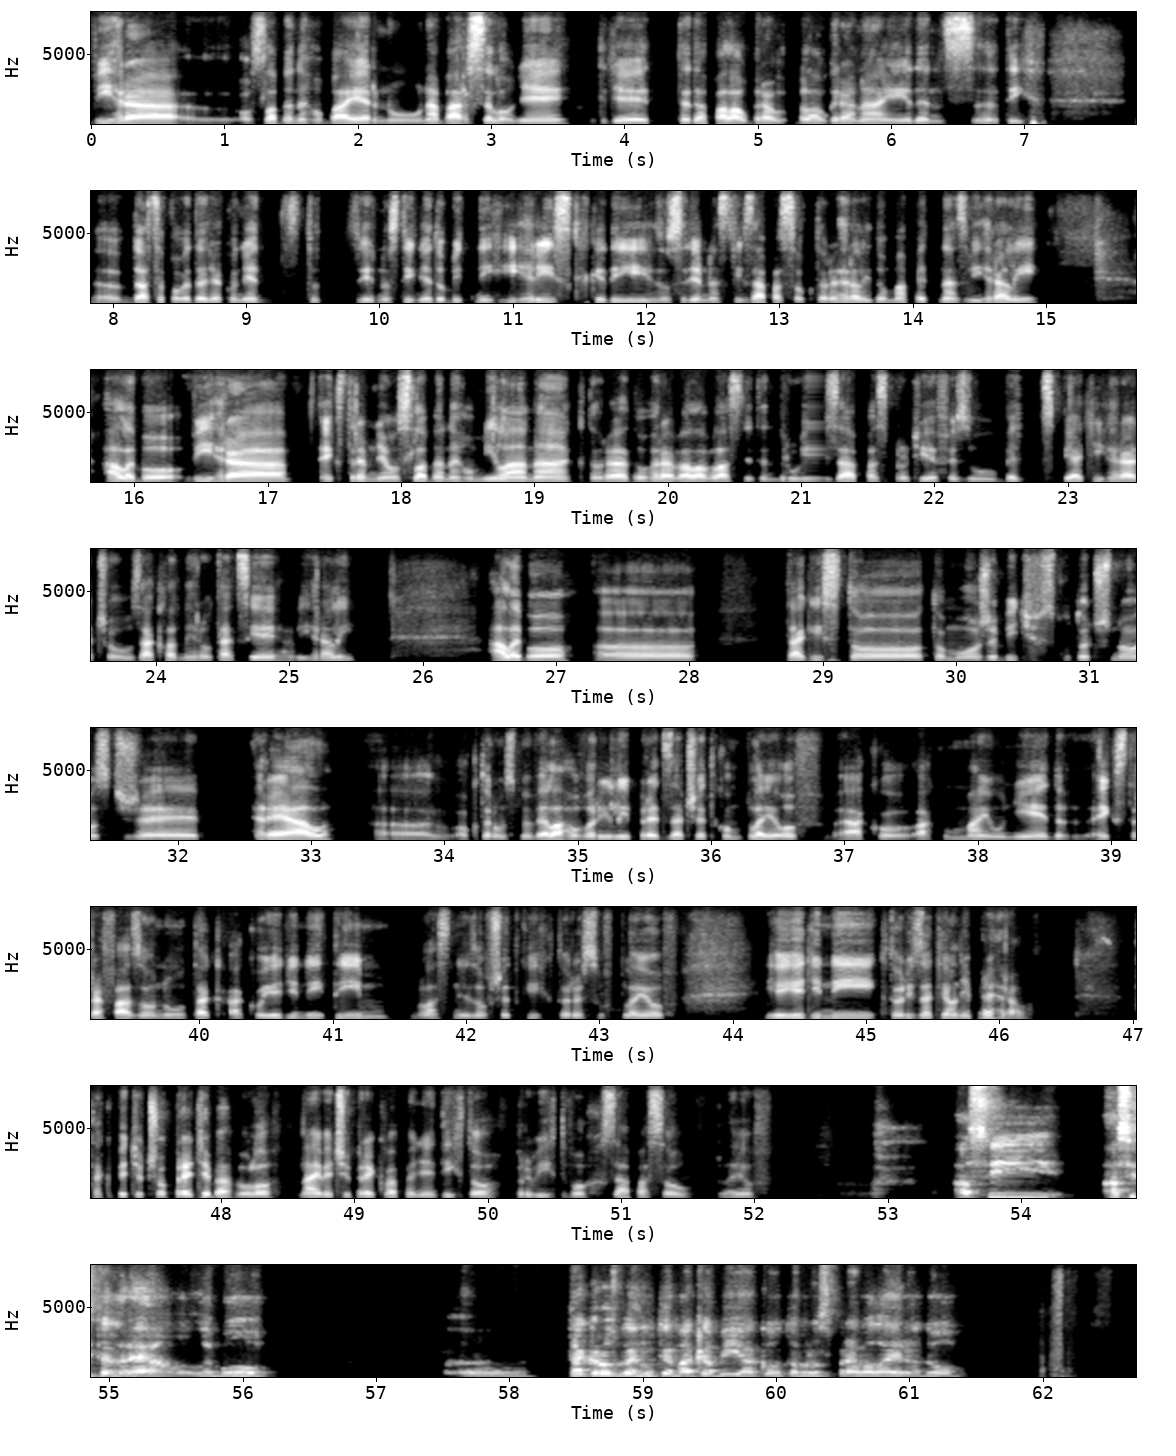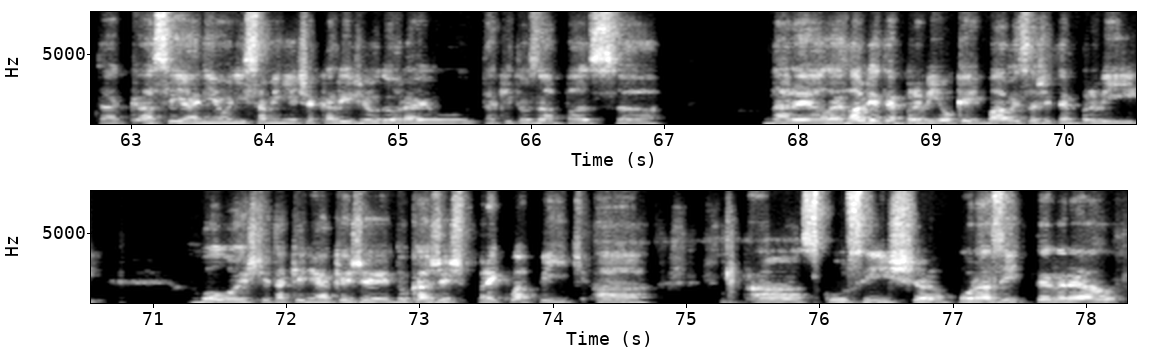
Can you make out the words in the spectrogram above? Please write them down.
výhra oslabeného Bayernu na Barcelone, kde teda Palau Blaugrana je jeden z tých, dá sa povedať, ako ne, to, jedno z tých nedobytných ihrisk, kedy zo 17 zápasov, ktoré hrali doma, 15 vyhrali. Alebo výhra extrémne oslabeného Milána, ktorá dohrávala vlastne ten druhý zápas proti Efezu bez piatich hráčov základnej rotácie a vyhrali. Alebo uh, takisto to môže byť skutočnosť, že Real, uh, o ktorom sme veľa hovorili pred začiatkom play-off, ako, ako majú nie extra fazónu, tak ako jediný tím vlastne zo všetkých, ktoré sú v play-off, je jediný, ktorý zatiaľ neprehral. Tak Peťo, čo pre teba bolo najväčšie prekvapenie týchto prvých dvoch zápasov playoff? Asi, asi ten Real, lebo uh, tak rozbehnuté Makaby, ako o tom rozprával aj Rado, tak asi ani oni sami nečakali, že odohrajú takýto zápas uh, na Reále. Hlavne ten prvý. OK, báme sa, že ten prvý bolo ešte také nejaké, že dokážeš prekvapiť a a skúsiš eh, poraziť ten Real.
